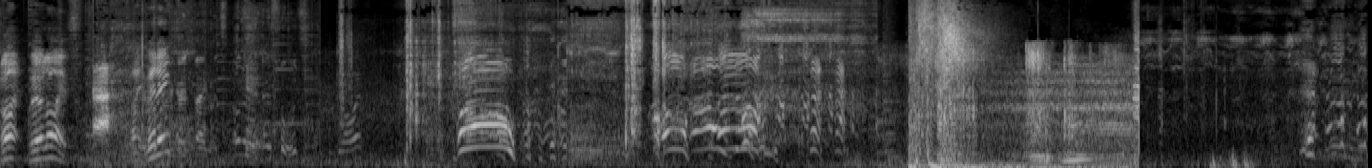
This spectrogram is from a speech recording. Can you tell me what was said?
Right, we're alive. Ah. Right, ready? Goes backwards. Oh, no, goes forwards. Oh! oh! Oh! oh!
